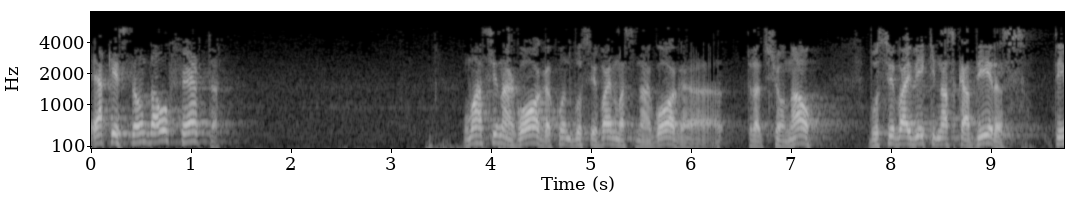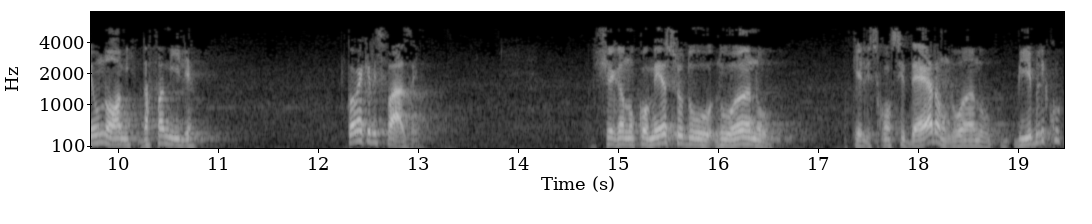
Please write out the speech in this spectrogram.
é a questão da oferta. Uma sinagoga, quando você vai numa sinagoga tradicional, você vai ver que nas cadeiras tem o nome da família. Como é que eles fazem? Chega no começo do, do ano que eles consideram, do ano bíblico,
